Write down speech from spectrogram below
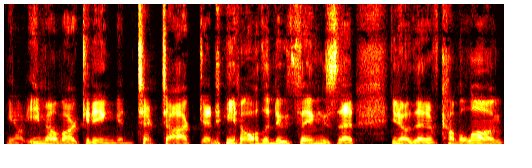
you know, email marketing and TikTok and you know all the new things that you know that have come along.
